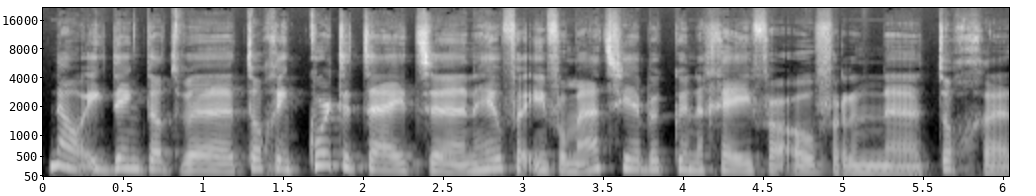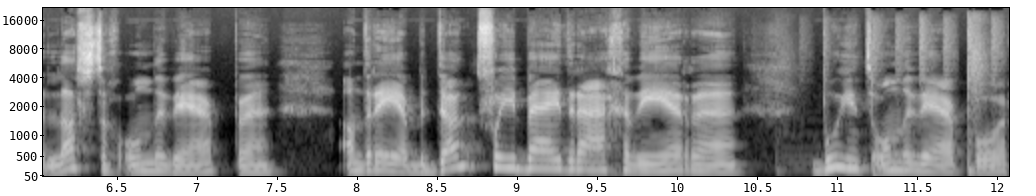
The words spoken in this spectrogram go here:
Nou, ik denk dat we toch in korte tijd een heel veel informatie hebben kunnen geven over een toch lastig onderwerp. Andrea, bedankt voor je bijdrage weer. Boeiend onderwerp hoor.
